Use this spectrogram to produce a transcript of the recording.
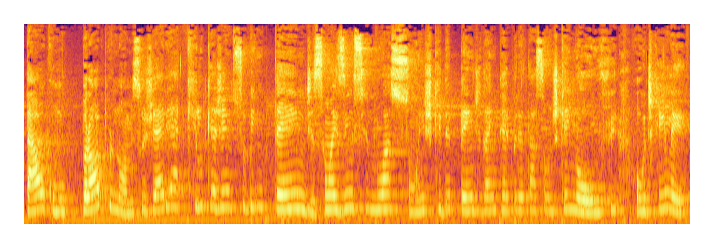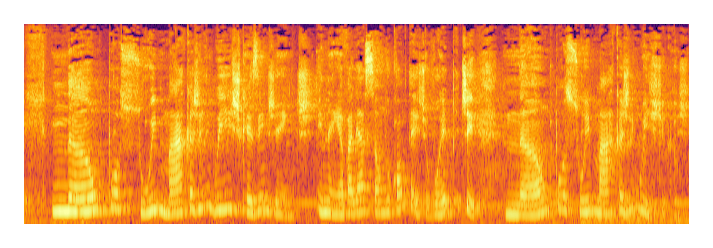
tal como o próprio nome sugere, é aquilo que a gente subentende, são as insinuações que dependem da interpretação de quem ouve ou de quem lê. Não possui marcas linguísticas, hein, gente? E nem avaliação do contexto. Eu vou repetir: não possui marcas linguísticas.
